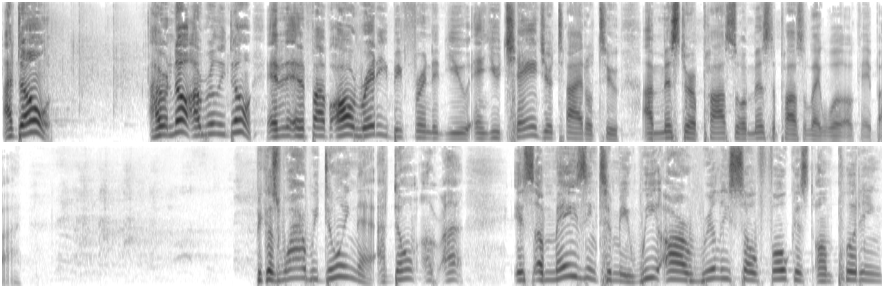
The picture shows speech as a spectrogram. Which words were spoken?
I don't. I no, I really don't. And if I've already befriended you and you change your title to I'm Mr. Apostle or Mr. Apostle, like, well, okay, bye. Because why are we doing that? I don't. I, it's amazing to me. We are really so focused on putting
